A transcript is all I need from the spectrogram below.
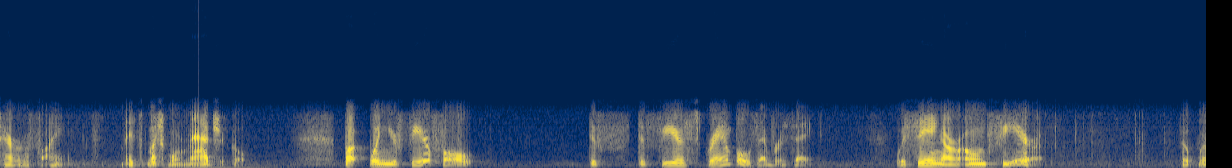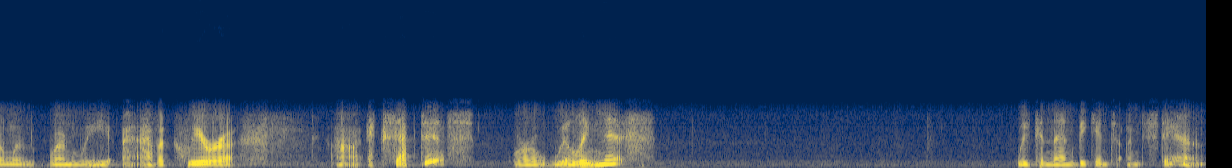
terrifying. It's, much more magical. But when you're fearful, the, the fear scrambles everything. We're seeing our own fear. But when we when we have a clearer uh, acceptance or a willingness, we can then begin to understand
